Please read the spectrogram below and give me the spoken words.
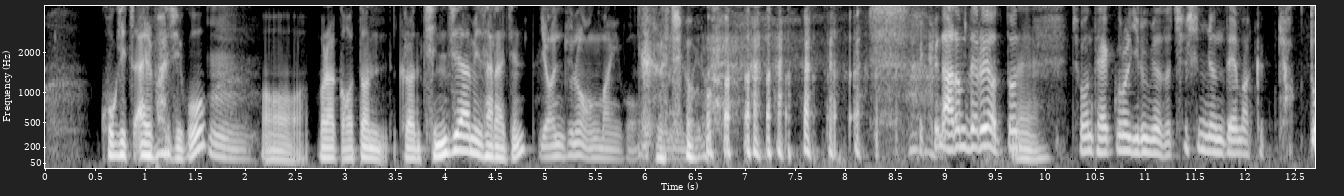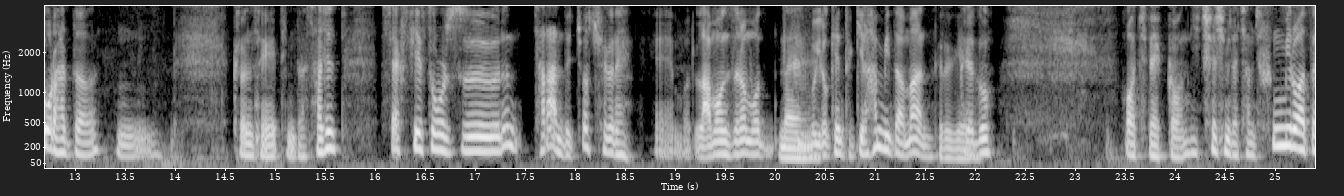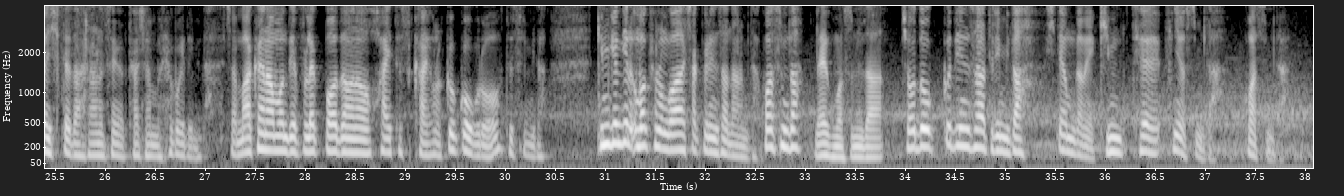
곡이 짧아지고 음. 어 뭐랄까 어떤 그런 진지함이 사라진 연주는 엉망이고. 그렇죠. 뭐. 그 나름대로의 어떤 네. 좋은 대구를 이루면서 70년대에 막그 격돌하던 음, 그런 생각이 듭니다. 사실 섹스 피스톨스는 잘 안 듣죠 최근에 예, 뭐 라몬스나 뭐, 네. 뭐 이렇게 듣긴 합니다만 그러게요. 그래도 어찌됐건 이 70년대 참 흥미로웠던 시대다라는 생각 다시 한번 해보게 됩니다. 자 마크 앤 아몬드의 Blackbird on a White Sky 오늘 끝곡으로 듣습니다. 김경진 음악평론가 작별 인사 나눕니다. 고맙습니다. 네 고맙습니다. 저도 끝 인사 드립니다. 시대음감의 김태훈이었습니다. 고맙습니다.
